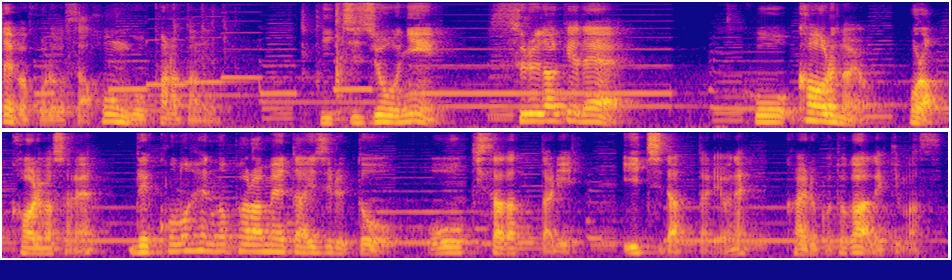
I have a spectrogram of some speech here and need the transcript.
例えばこれをさ、本郷かなたの日常にするだけで、こう変わるのよ。ほら、変わりましたね。で、この辺のパラメータいじると、大きさだったり、位置だったりをね、変えることができます。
